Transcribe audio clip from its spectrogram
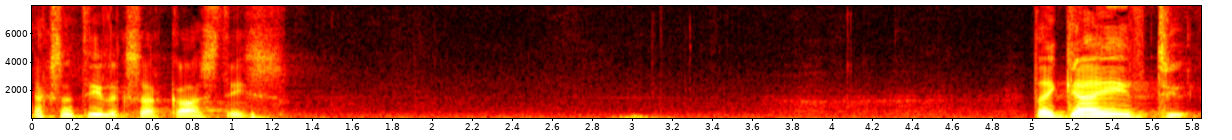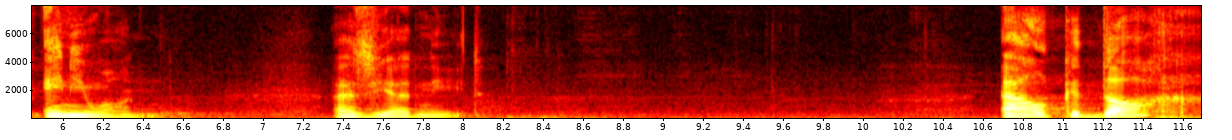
Ek's natuurlik sarkasties. They gave to anyone as he had need. Elke dag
